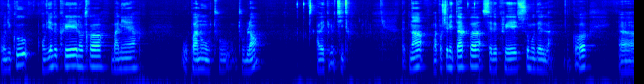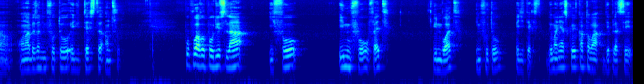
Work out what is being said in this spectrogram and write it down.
Donc, du coup, on vient de créer notre bannière ou panneau tout, blanc avec le titre. Maintenant, la prochaine étape, c'est de créer ce modèle-là. D'accord? Euh, On a besoin d'une photo et du test en dessous. Pour pouvoir reproduire cela, il faut, il nous faut en fait une boîte, une photo et du texte. De manière à ce que quand on va déplacer,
